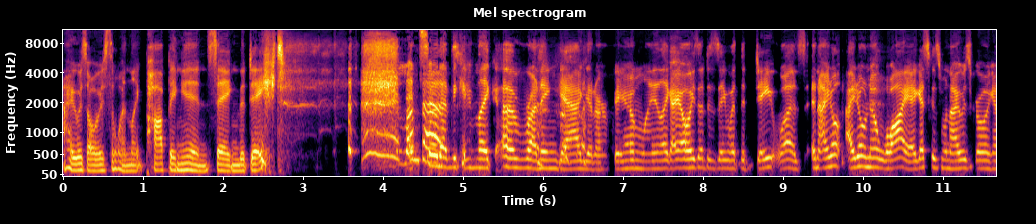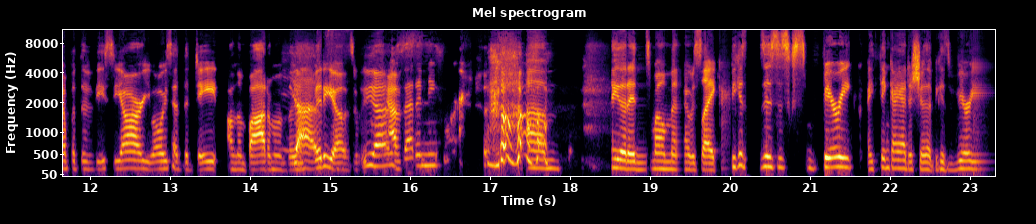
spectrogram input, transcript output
I was always the one like popping in saying the date. and that. so that became like a running gag in our family. Like I always had to say what the date was, and I don't I don't know why. I guess because when I was growing up with the VCR, you always had the date on the bottom of the yes. videos. We yes. have that anymore. um, that in this moment I was like, because this is very, I think I had to share that because very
